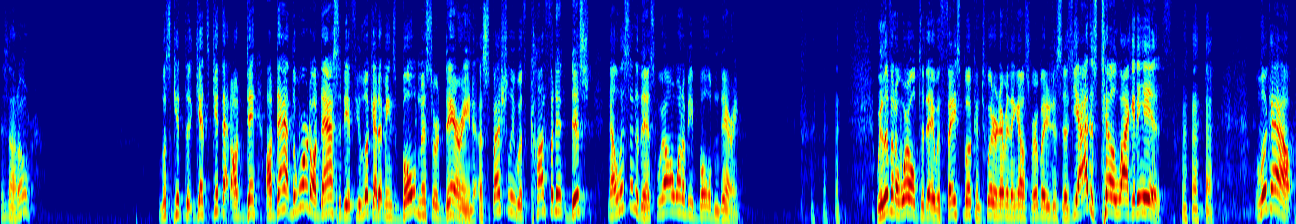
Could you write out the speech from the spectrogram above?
It's not over. Let's get, the, get, get that auda- the word audacity, if you look at it, means boldness or daring, especially with confident dis. Now, listen to this. We all want to be bold and daring. we live in a world today with Facebook and Twitter and everything else where everybody just says, Yeah, I just tell like it is. look out.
